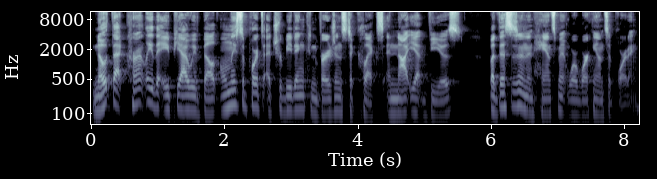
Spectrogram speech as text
Note that currently the API we've built only supports attributing conversions to clicks and not yet views, but this is an enhancement we're working on supporting.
